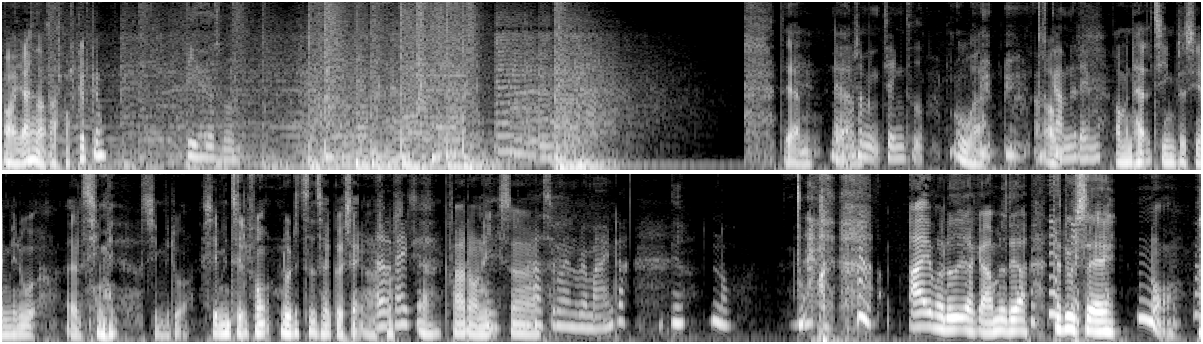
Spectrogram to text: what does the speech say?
Og jeg hedder Rasmus Gøtgen. Vi høres ved. Det er den. Det er Nærmer sig den. min tænketid. Uha. Også Om- gamle damer. Om en halv time, så siger min ur, eller siger min, siger mit ur, siger min telefon, nu er det tid til at gå i seng, det Rasmus. rigtigt? Ja, kvart over ni, så... Jeg har simpelthen en reminder. Ja. Nå. Ej, hvor lød jeg gammel der, da du sagde, nå.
